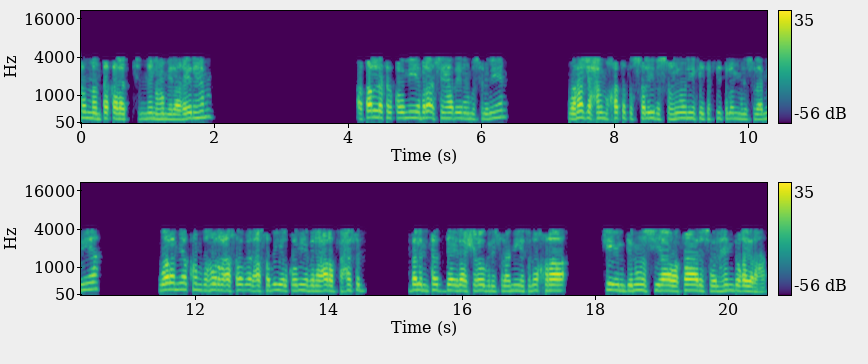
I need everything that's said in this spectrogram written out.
ثم انتقلت منهم إلى غيرهم. أطلت القومية برأسها بين المسلمين ونجح المخطط الصليبي الصهيوني في تفتيت الأمة الإسلامية. ولم يكن ظهور العصب العصبية القومية بين العرب فحسب بل امتد إلى شعوب إسلامية أخرى في إندونيسيا وفارس والهند وغيرها.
